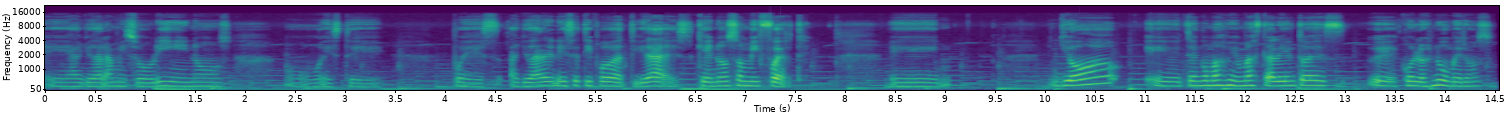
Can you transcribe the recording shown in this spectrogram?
eh, ayudar a mis sobrinos o este, pues ayudar en ese tipo de actividades que no son mi fuerte. yo tengo más bien más talento eh, con los números.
